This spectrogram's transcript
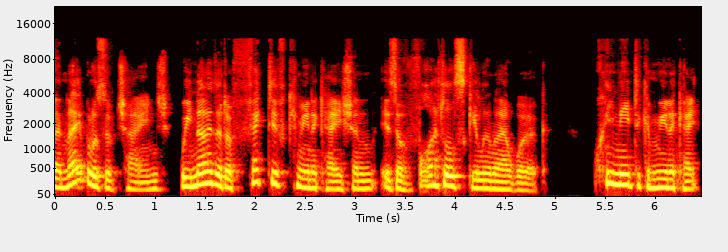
enablers of change, we know that effective communication is a vital skill in our work. We need to communicate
